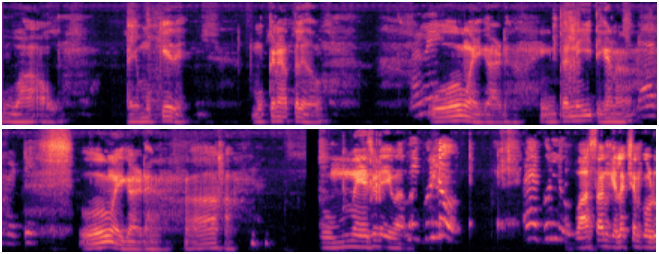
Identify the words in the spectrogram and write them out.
వావ్. అయ్యో ముక్కేది. ముక్కనే వస్తలేదు అని ఓ మై గాడ్ ఇంత నీట్గానా ఓ మై గాడ్ ఆహా. ఉమ్మేసుడే ఇవాళ. వాస్తవానికి ఎలక్షన్ కోడ్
